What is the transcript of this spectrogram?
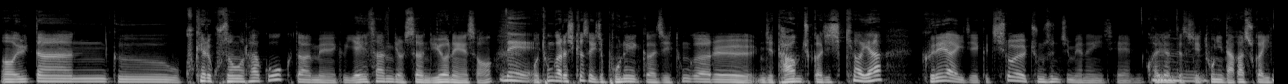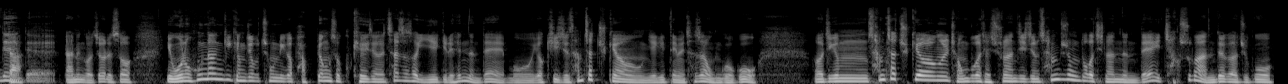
어 일단 그 국회를 구성을 하고 그다음에 그 예산 결산 위원회에서 네. 뭐 통과를 시켜서 이제 본회의까지 통과를 이제 다음 주까지 시켜야 그래야 이제 그 7월 중순쯤에는 이제 관련돼서 음. 돈이 나갈 수가 있다. 네, 네. 라는 거죠. 그래서 이 오늘 홍남기 경제부총리가 박병석 국회의장을 찾아서 이 얘기를 했는데 뭐 역시 이제 3차 추경 얘기 때문에 찾아온 거고 어 지금 3차 추경을 정부가 제출한 지 지금 3주 정도가 지났는데 이 착수가 안 돼 가지고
